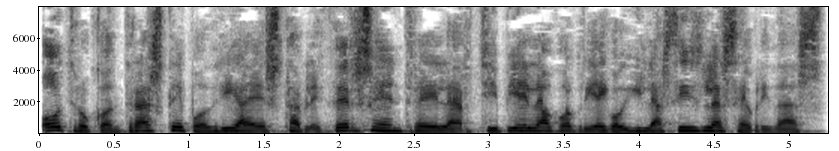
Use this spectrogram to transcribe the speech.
otro contraste podría establecerse entre el archipiélago griego y las Islas Hébridas.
